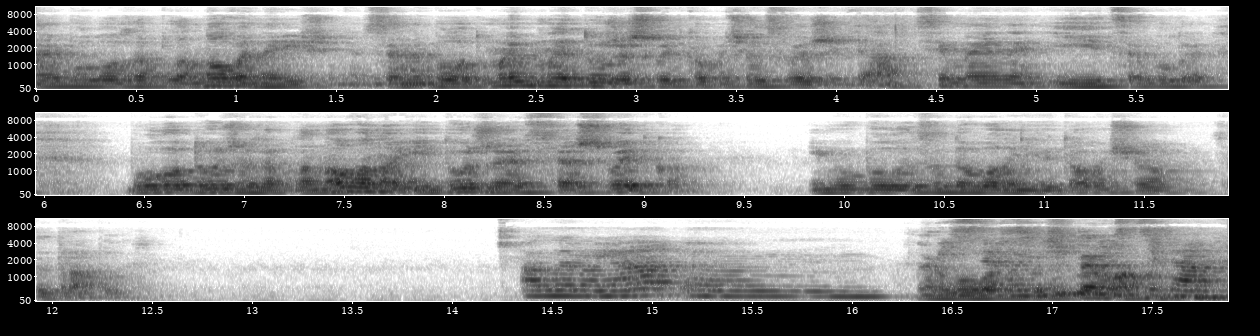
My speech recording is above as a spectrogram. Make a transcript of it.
Це було заплановане рішення. Це не було. Ми, ми дуже швидко почали своє життя сімейне, і це було, було дуже заплановано і дуже все швидко. І ми були задоволені від того, що це трапилось. Але моя ем, Нервова система. да.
